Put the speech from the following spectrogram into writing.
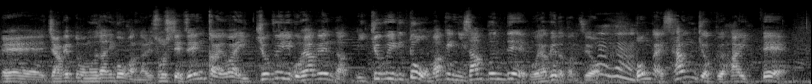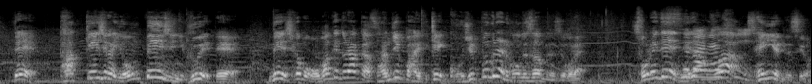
えージャケットも無駄に豪華になりそして前回は1曲入り500円だ1曲入りとおまけ23分で500円だったんですよ、うんうん。今回3曲入ってでパッケージが4ページに増えてでしかもおまけトラックが30分入って計50分ぐらいのコンテンツなんですよこれ。それで値段は素晴らし1000円ですよ。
